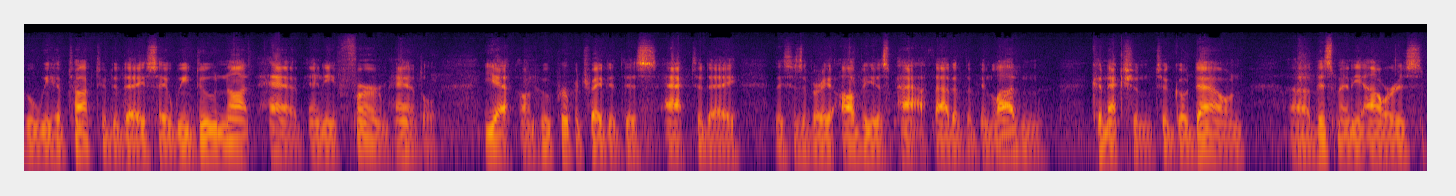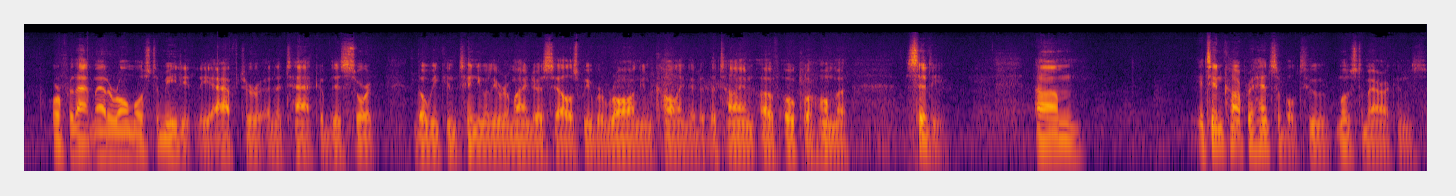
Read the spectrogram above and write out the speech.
who we have talked to today, say we do not have any firm handle yet on who perpetrated this act today. This is a very obvious path, that of the bin Laden connection to go down uh, this many hours, or for that matter, almost immediately after an attack of this sort, though we continually remind ourselves we were wrong in calling it at the time of Oklahoma City. Um, it's incomprehensible to most Americans,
